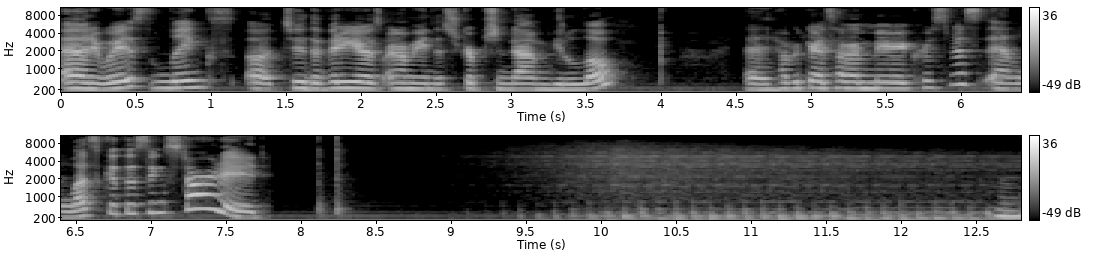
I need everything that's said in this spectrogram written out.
anyways, links uh, to the videos are going to be in the description down below. And hope you guys have a Merry Christmas, and let's get this thing started. Hmm.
